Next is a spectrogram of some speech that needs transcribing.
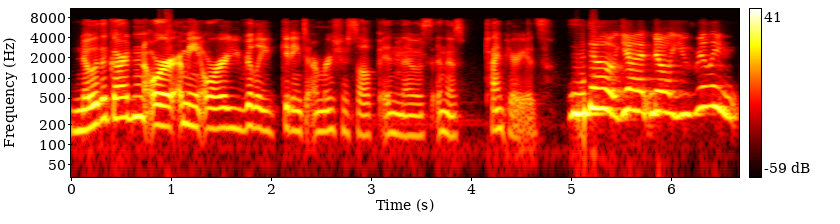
know the garden or i mean or are you really getting to immerse yourself in those in those time periods no yeah no you really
